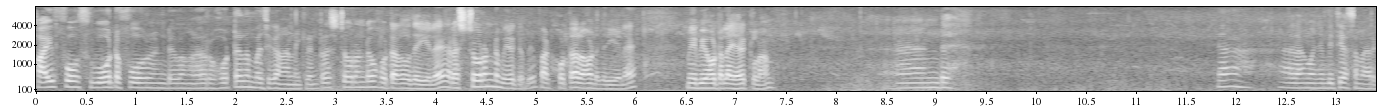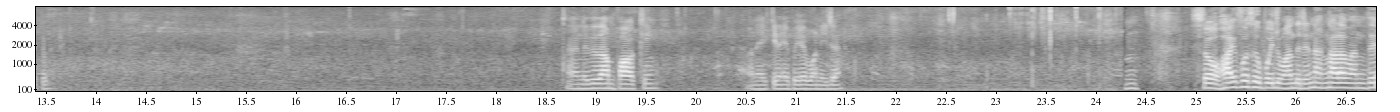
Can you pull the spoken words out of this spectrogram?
ஹை ஃபோர்ஸ் வாட்டர் ஃபோர்ண்ட் இவங்க ஒரு ஹோட்டலும் வச்சுக்காங்க நினைக்கிறேன். ரெஸ்டாரண்ட்டோ ஹோட்டலோ தெரியல. ரெஸ்டாரண்ட்டும் இருக்குது பட் ஹோட்டலாக ஒன்று தெரியல. மேபி ஹோட்டலாக இருக்கலாம். அண்டு அதெல்லாம் கொஞ்சம் வித்தியாசமாக இருக்குது. அண்ட் இதுதான் பார்க்கிங் நான் ஏற்கனவே பே பண்ணிட்டேன். ஸோ ஹைஃபோஸுக்கு போயிட்டு வந்துட்டு நாங்களால் வந்து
